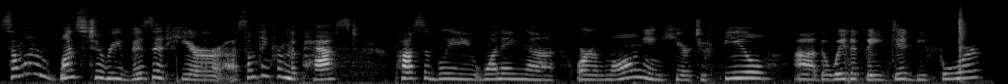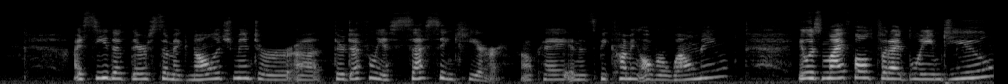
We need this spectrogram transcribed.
Someone wants to revisit here uh, something from the past, possibly wanting uh, or longing here to feel uh, the way that they did before. I see that there's some acknowledgement or uh, they're definitely assessing here, okay? And it's becoming overwhelming. It was my fault, but I blamed you.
